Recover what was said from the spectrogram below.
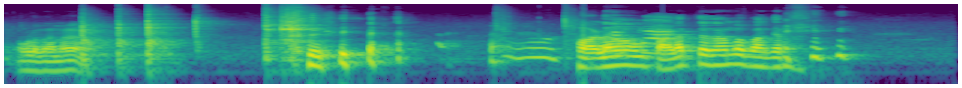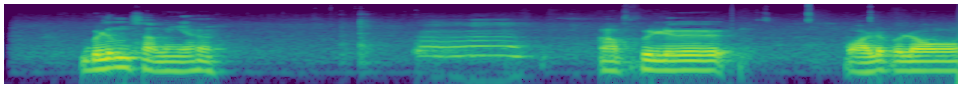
அவ்வளோதானே பழம் பழத்தை தான்ப்பா பார்க்குறேன் விழும் சாமியா? ஆப்பிள் வாழைப்பழம்.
